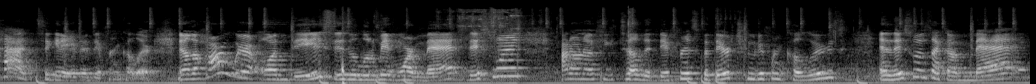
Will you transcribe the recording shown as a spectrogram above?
had to get it in a different color. Now the hardware on this is a little bit more matte. This one I don't know if you can tell the difference, but they're two different colors. And this one's like a matte,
